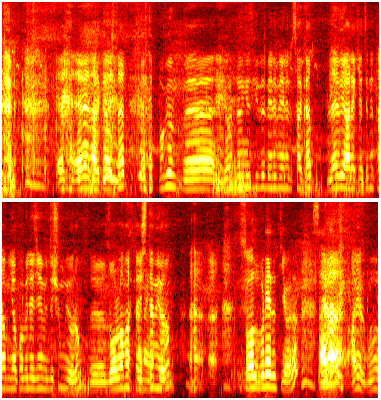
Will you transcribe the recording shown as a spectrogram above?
evet arkadaşlar. Bugün e, gördüğünüz gibi benim elim sakat. Levy hareketini tam yapabileceğimi düşünmüyorum. E, zorlamak da istemiyorum. Sol buraya tutuyorum. Sağ Ya hayır bunu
